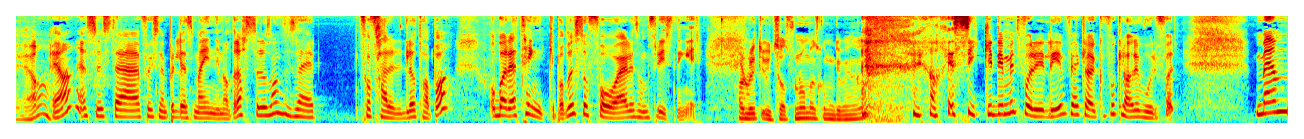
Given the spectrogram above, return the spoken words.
Ja. Ja, jeg syns det er f.eks. det som er inni madrasser og sånn, synes jeg er helt forferdelig å ta på. Og bare jeg tenker på det, så får jeg liksom frysninger. Har du blitt utsatt for noe med skumgummi? Ja, sikkert i mitt forrige liv, for jeg klarer ikke å forklare hvorfor. Men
